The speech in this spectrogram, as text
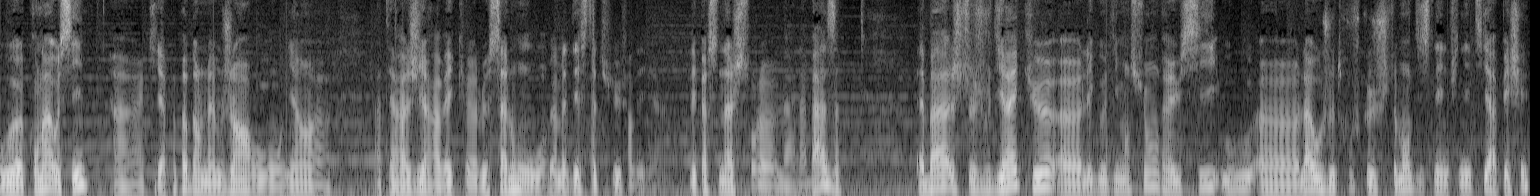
euh, qu'on a aussi, qui est à peu près dans le même genre où on vient interagir avec le salon où on va mettre des statues, enfin des les personnages sur le, la base. Eh ben, je, je vous dirais que euh, Lego Dimension réussit où euh, là où je trouve que justement Disney Infinity a pêché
